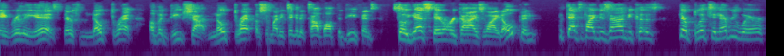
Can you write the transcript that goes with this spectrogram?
It really is. There's no threat of a deep shot, no threat of somebody taking the top off the defense. So, yes, there are guys wide open, but that's by design because they're blitzing everywhere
